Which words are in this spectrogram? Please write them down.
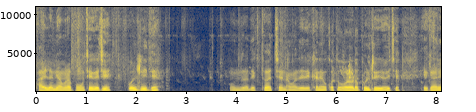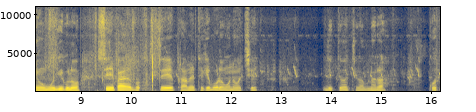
ফাইনালি আমরা পৌঁছে গেছি পোলট্রিতে। বন্ধুরা দেখতে পাচ্ছেন আমাদের এখানেও কত বড় বড় পোলট্রি রয়েছে। এখানেও মুরগিগুলো সে সে ফার্মের থেকে বড় মনে হচ্ছে। দেখতে পাচ্ছেন আপনারা কত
